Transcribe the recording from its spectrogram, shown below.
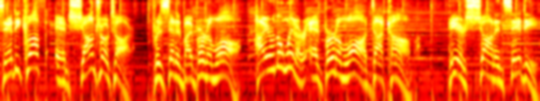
Sandy Clough and Sean Drotar. Presented by Burnham Law. Hire the winner at burnhamlaw.com. Here's Sean and Sandy.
